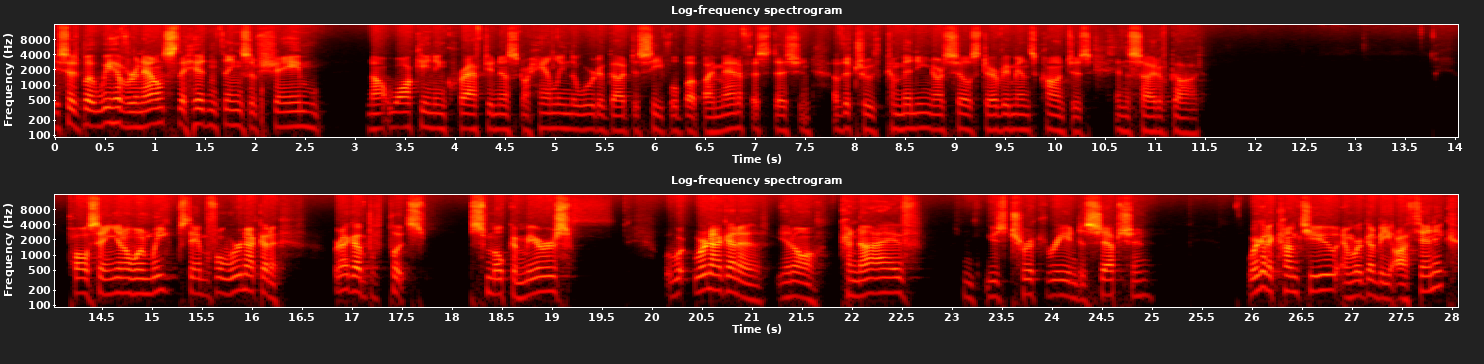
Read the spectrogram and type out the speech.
He says, But we have renounced the hidden things of shame, not walking in craftiness nor handling the word of God deceitful, but by manifestation of the truth, commending ourselves to every man's conscience in the sight of God. Paul's saying, you know, when we stand before, we're not going to, we're not going to put smoke and mirrors. We're not going to, you know, connive, use trickery and deception. We're going to come to you and we're going to be authentic.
